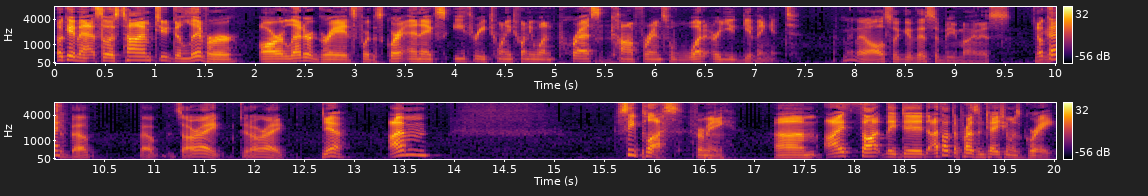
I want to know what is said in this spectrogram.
Okay, Matt, so it's time to deliver our letter grades for the Square Enix E3 2021 press mm-hmm. conference. What are you giving it? I'm gonna also give this a B minus. Okay. It's about about it's all right. Did all right. Yeah, I'm C plus for me. Um, I thought they did. I thought the presentation was great.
